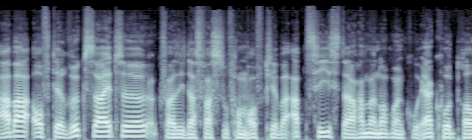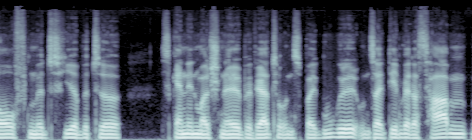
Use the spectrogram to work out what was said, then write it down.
aber auf der Rückseite, quasi das, was du vom Aufkleber abziehst, da haben wir nochmal einen QR-Code drauf mit hier bitte scan den mal schnell, bewerte uns bei Google. Und seitdem wir das haben,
